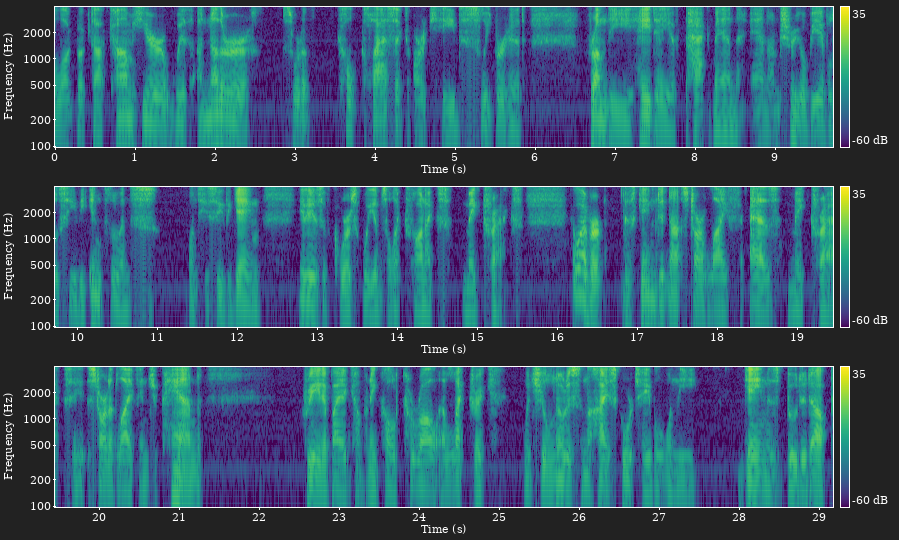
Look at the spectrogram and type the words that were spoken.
theLogBook.com here with another sort of cult classic arcade sleeper hit from the heyday of Pac-Man, and I'm sure you'll be able to see the influence once you see the game. It is, of course, Williams Electronics Make-Trax. However, this game did not start life as Make-Trax. It started life in Japan, created by a company called Kural Electric, which you'll notice in the high score table when the game is booted up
